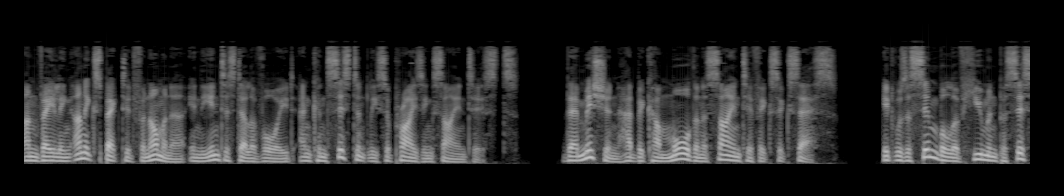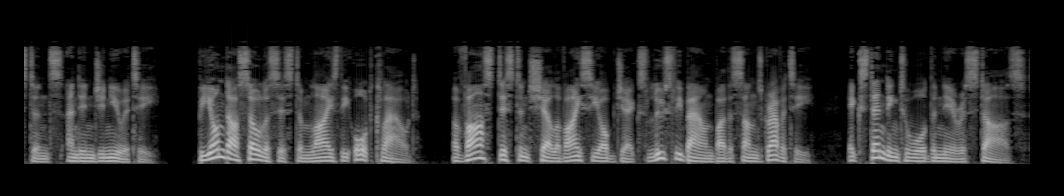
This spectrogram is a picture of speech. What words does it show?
unveiling unexpected phenomena in the interstellar void and consistently surprising scientists. Their mission had become more than a scientific success. It was a symbol of human persistence and ingenuity. Beyond our solar system lies the Oort cloud, a vast distant shell of icy objects loosely bound by the sun's gravity, extending toward the nearest stars.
